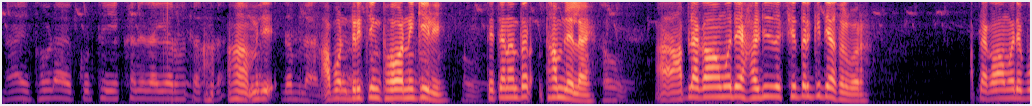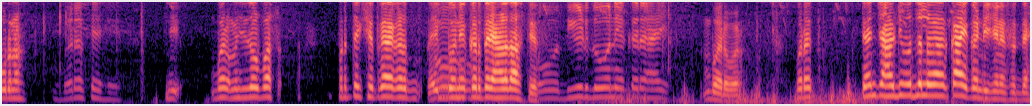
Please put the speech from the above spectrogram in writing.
नाही थोडा कुठे एखाद्या जागेवर होता थोडा. हां म्हणजे आपण ड्रिचिंग फवारणी केली त्याच्यानंतर थांबलेला आहे. हो. आपल्या गावामध्ये हळदीचं क्षेत्र किती असेल बरं? आपल्या गावामध्ये पूर्ण? बरंच आहे हे. म्हणजे बरं म्हणजे जवळपास प्रत्येक शेतकऱ्याकडे एक दोन एकर तरी हळद असतेच. हो दीड दोन एकर आहे. बरं बरं बरं त्यांच्या हळदीबद्दल काय कंडिशन आहे सध्या?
